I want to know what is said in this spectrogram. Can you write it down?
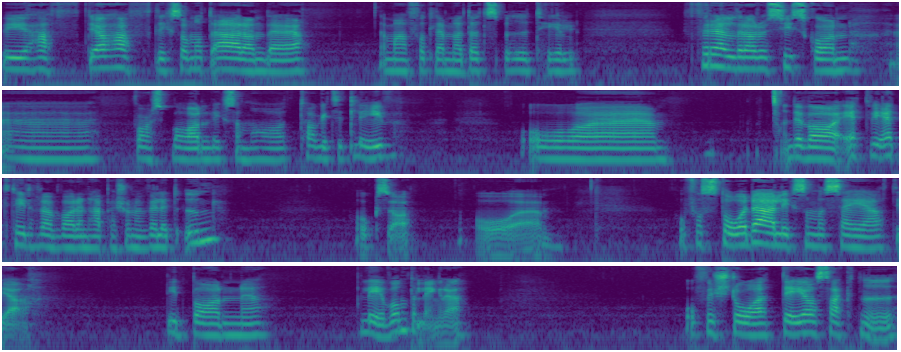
vi har haft, jag har haft liksom något ärende där man fått lämna dödsbud till föräldrar och syskon. Eh, vars barn liksom har tagit sitt liv. Och eh, det var ett vid ett tillfälle var den här personen väldigt ung. Också. Och, eh, och få stå där liksom och säga att ja, ditt barn eh, lever inte längre. Och förstå att det jag har sagt nu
